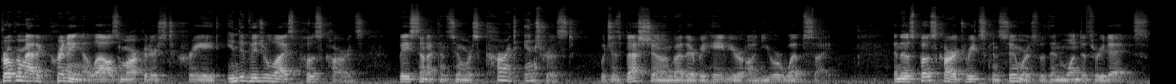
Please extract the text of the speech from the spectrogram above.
Programmatic printing allows marketers to create individualized postcards based on a consumer's current interest, which is best shown by their behavior on your website. And those postcards reach consumers within one to three days.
